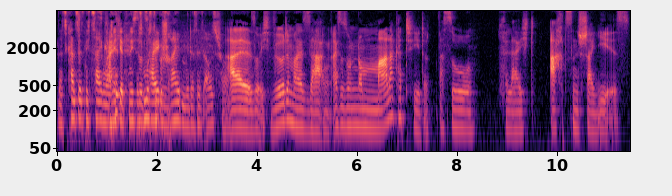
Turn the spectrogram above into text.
Das kannst du jetzt nicht zeigen. Hm. kann ich jetzt nicht das so musst zeigen. du beschreiben, wie das jetzt ausschaut. Also, ich würde mal sagen, also so ein normaler Katheter, was so vielleicht 18 Chaillet ist,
